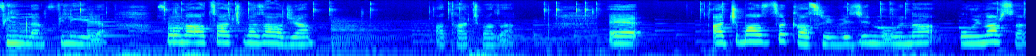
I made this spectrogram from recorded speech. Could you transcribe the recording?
fillen fil yiyeceğim. Sonra atı açmazı alacağım. At açmaza. Ee, açmazda kalsın vezirin oyuna oynarsa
